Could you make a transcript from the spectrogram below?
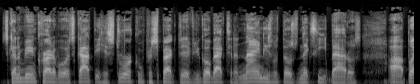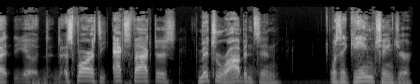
It's going to be incredible. It's got the historical perspective. You go back to the '90s with those Knicks Heat battles. Uh, but you know, as far as the X factors, Mitchell Robinson was a game changer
